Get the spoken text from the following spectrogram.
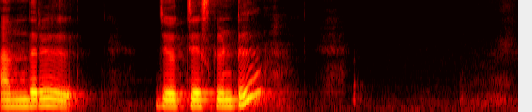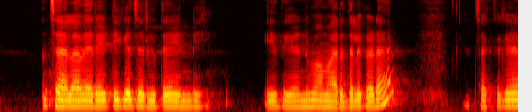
అందరూ జోక్ చేసుకుంటూ చాలా వెరైటీగా జరుగుతాయండి. ఇదిగండి మా మరదలు కూడా చక్కగా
